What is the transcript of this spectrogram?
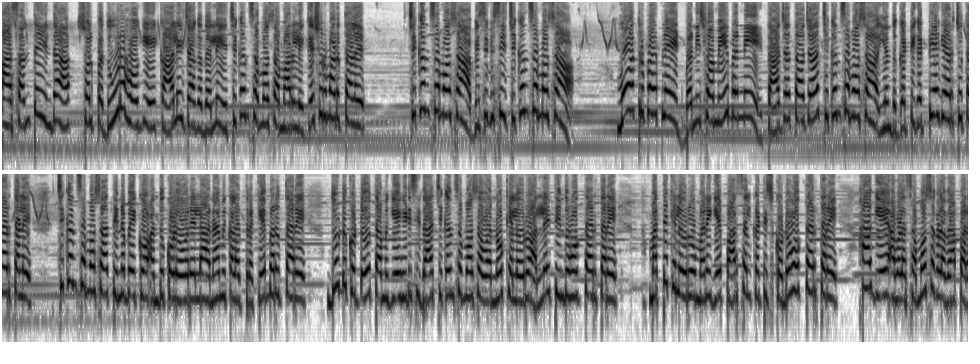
ಆ ಸಂತೆಯಿಂದ ಸ್ವಲ್ಪ ದೂರ ಹೋಗಿ ಖಾಲಿ ಜಾಗದಲ್ಲಿ ಚಿಕನ್ ಸಮೋಸ ಮಾರಲಿಕ್ಕೆ ಶುರು ಮಾಡುತ್ತಾಳೆ. ಚಿಕನ್ ಸಮೋಸ, ಬಿಸಿ ಬಿಸಿ ಚಿಕನ್ ಸಮೋಸ. ಮೂವತ್ತು ರೂಪಾಯಿ ಪ್ಲೇಟ್. ಬನ್ನಿ ಸ್ವಾಮಿ, ಬನ್ನಿ. ತಾಜಾ ತಾಜಾ ಚಿಕನ್ ಸಮೋಸ ಎಂದು ಗಟ್ಟಿ ಗಟ್ಟಿಯಾಗಿ ಅರ್ಚುತ್ತಾ ಇರ್ತಾಳೆ. ಚಿಕನ್ ಸಮೋಸ ತಿನ್ನಬೇಕು ಅಂದುಕೊಳ್ಳುವವರೆಲ್ಲ ಅನಾಮಿಕಳ ಹತ್ರಕ್ಕೆ ಬರುತ್ತಾರೆ. ದುಡ್ಡು ಕೊಟ್ಟು ತಮಗೆ ಹಿಡಿಸಿದ ಚಿಕನ್ ಸಮೋಸವನ್ನು ಕೆಲವರು ಅಲ್ಲೇ ತಿಂದು ಹೋಗ್ತಾ ಇರ್ತಾರೆ. ಮತ್ತೆ ಕೆಲವರು ಮನೆಗೆ ಪಾರ್ಸೆಲ್ ಕಟ್ಟಿಸಿಕೊಂಡು ಹೋಗ್ತಾ ಇರ್ತಾರೆ. ಹಾಗೆ ಅವಳ ಸಮೋಸಗಳ ವ್ಯಾಪಾರ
